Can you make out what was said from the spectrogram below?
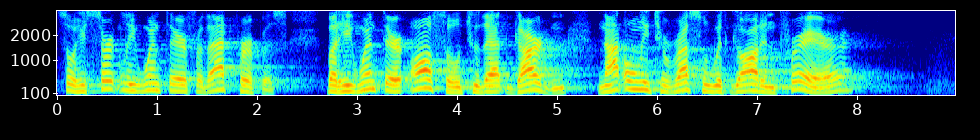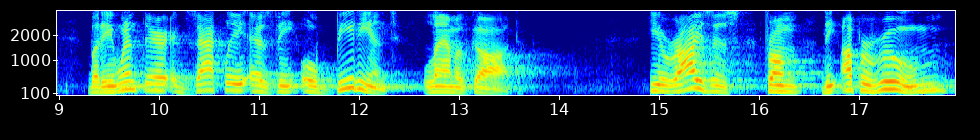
So he certainly went there for that purpose. But he went there also to that garden, not only to wrestle with God in prayer, but he went there exactly as the obedient Lamb of God. He arises from the upper room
